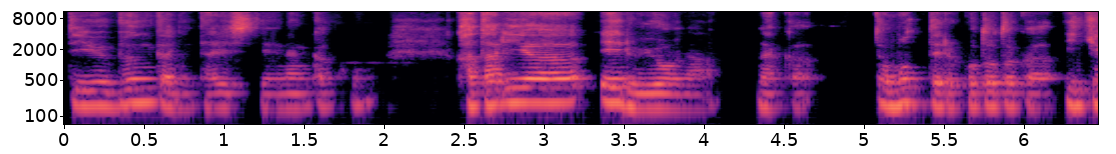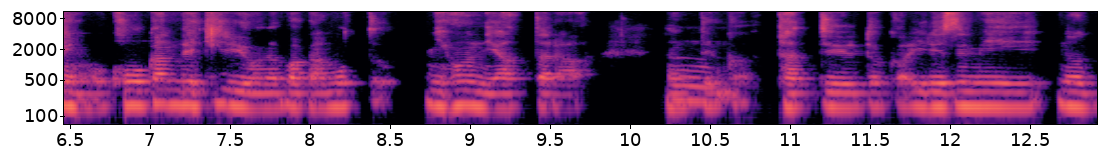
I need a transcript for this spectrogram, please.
ていう文化に対してなんかこう語り合えるようななんか思ってることとか意見を交換できるような場がもっと日本にあったらなんていうか、タトゥーとか入れ墨の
